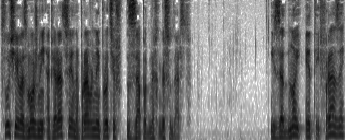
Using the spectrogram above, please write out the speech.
в случае возможной операции, направленной против западных государств. Из одной этой фразы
